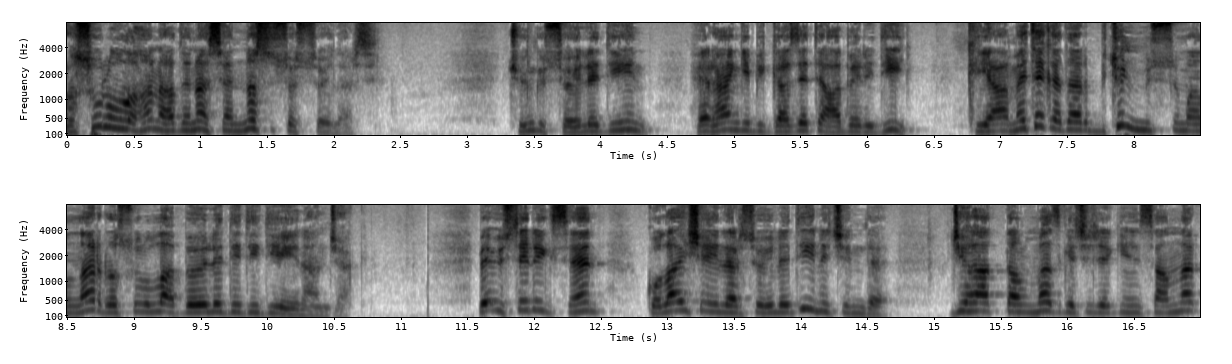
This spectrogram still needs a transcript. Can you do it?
Resulullah'ın adına sen nasıl söz söylersin? Çünkü söylediğin herhangi bir gazete haberi değil. Kıyamete kadar bütün Müslümanlar Resulullah böyle dedi diye inanacak. Ve üstelik sen kolay şeyler söylediğin için de cihattan vazgeçecek insanlar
